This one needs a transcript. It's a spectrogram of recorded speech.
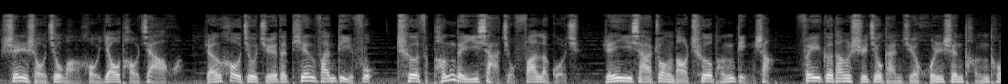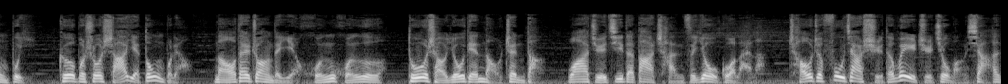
伸手就往后腰掏家伙。然后就觉得天翻地覆，车子砰的一下就翻了过去，人一下撞到车棚顶上。飞哥当时就感觉浑身疼痛不已，胳膊说啥也动不了，脑袋撞的也浑浑噩噩，多少有点脑震荡。挖掘机的大铲子又过来了，朝着副驾驶的位置就往下摁。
